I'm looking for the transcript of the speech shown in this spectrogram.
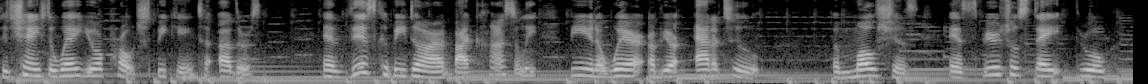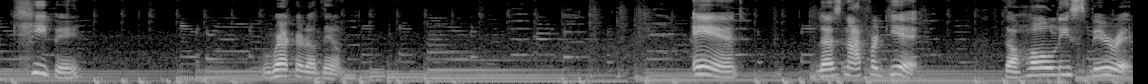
to change the way you approach speaking to others, and this could be done by constantly being aware of your attitude, emotions, and spiritual state through keeping record of them. And let's not forget the Holy Spirit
